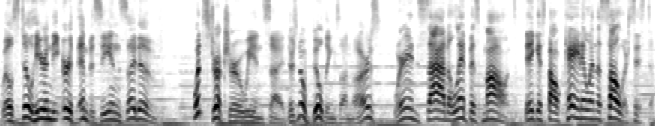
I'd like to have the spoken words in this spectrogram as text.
well, still here in the Earth Embassy inside of. What structure are we inside? There's no buildings on Mars. We're inside Olympus Mons, biggest volcano in the solar system.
